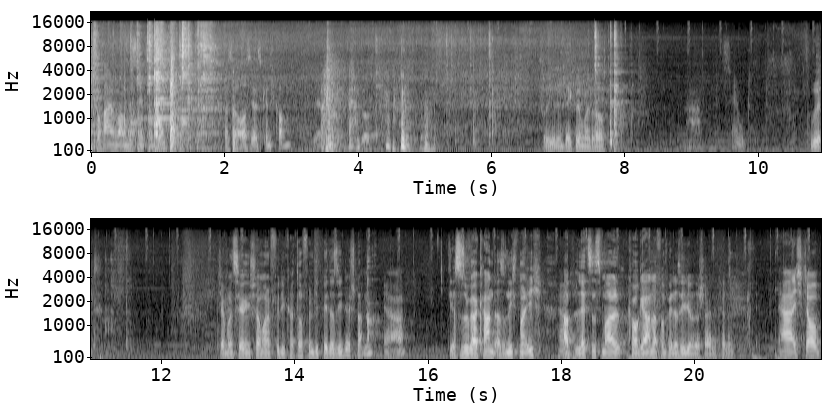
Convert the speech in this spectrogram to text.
Ich doch einfach mal ein bisschen jetzt im Mund. Was so aussieht, als könnte ich kommen. So, hier den Deckel mal drauf. Sehr gut. Gut. Können wir uns hier eigentlich schon mal für die Kartoffeln die Petersilie schnappen? Ja. Die hast du sogar erkannt. Also nicht mal ich habe letztens mal Koriander von Petersilie unterscheiden können. Ja, ich glaube,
